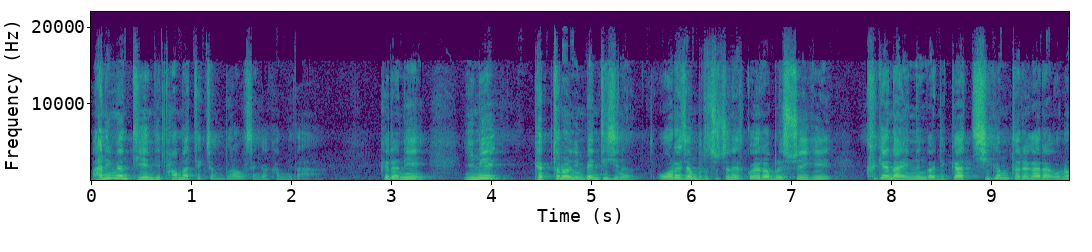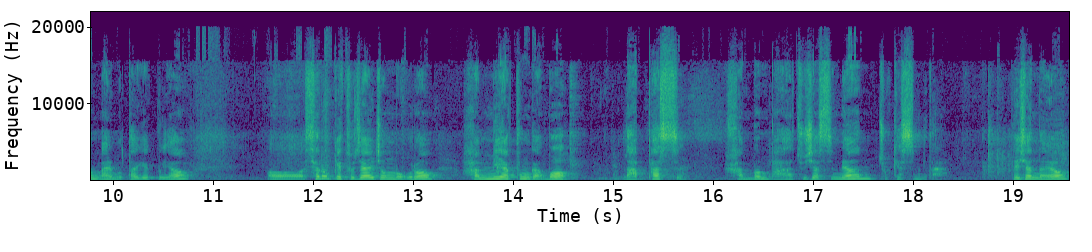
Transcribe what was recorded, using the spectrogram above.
아니면 D&D 파마텍 정도라고 생각합니다. 그러니 이미 펩트론 인벤티지는 오래전부터 추천했고 여러분의 수익이 크게 나 있는 거니까 지금 들어가라고는 말 못하겠고요. 어, 새롭게 투자할 종목으로 한미약품과 뭐 라파스 한번 봐주셨으면 좋겠습니다. 되셨나요?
